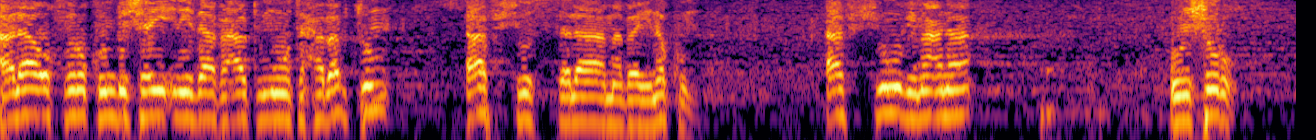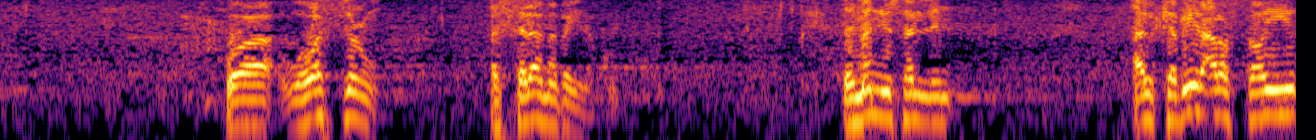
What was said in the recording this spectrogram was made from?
ألا أخبركم بشيء إذا فعلتموه تحببتم؟ أفشوا السلام بينكم. أفشوا بمعنى انشروا. ووسعوا السلام بينكم. من يسلم؟ الكبير على الصغير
